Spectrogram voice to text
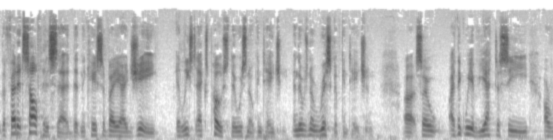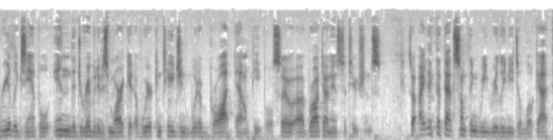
the Fed itself has said that in the case of AIG, at least ex post, there was no contagion and there was no risk of contagion. Uh, so I think we have yet to see a real example in the derivatives market of where contagion would have brought down people, so uh, brought down institutions. So I think that that's something we really need to look at.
